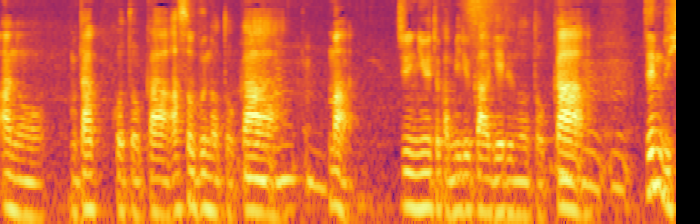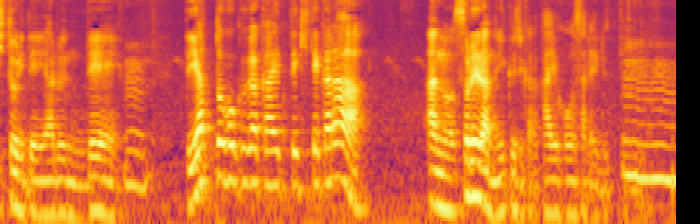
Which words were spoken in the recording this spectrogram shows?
あの抱っことか遊ぶのとか、うんうんまあ授乳とかミルクあげるのとか、うん全部一人でやるんでうん。うんでやっと僕が帰ってきてからあのそれらの育児から解放されるっていう。う、んうんうん。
